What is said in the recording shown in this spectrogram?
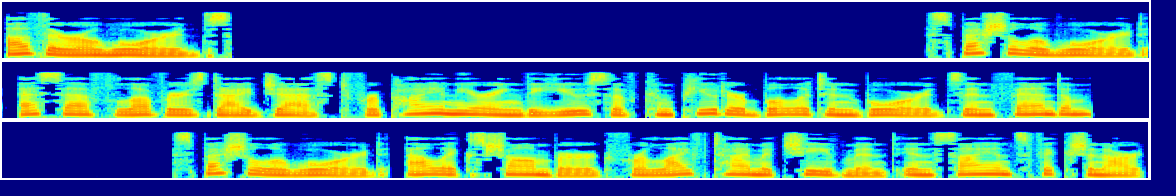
Other awards Special Award, SF Lovers Digest for pioneering the use of computer bulletin boards in fandom. Special Award, Alex Schomburg for Lifetime Achievement in Science Fiction Art.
